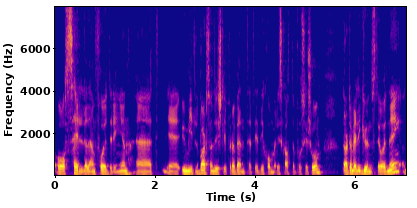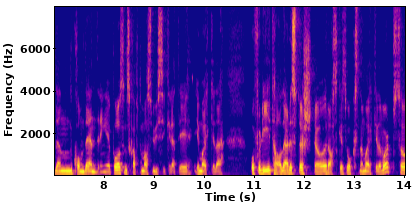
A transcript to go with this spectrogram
og selge den fordringen umiddelbart, så de slipper å vente til de kommer i skatteposisjon. Det har vært en veldig gunstig ordning. Den kom det endringer på som skapte masse usikkerhet i, i markedet. Og fordi Italia er det største og raskest voksende markedet vårt, så,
